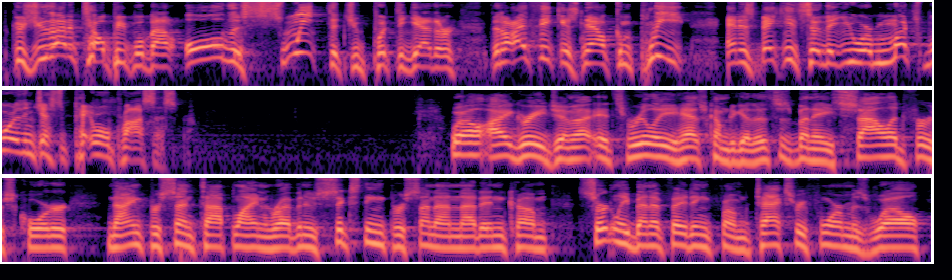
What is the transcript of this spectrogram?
because you got to tell people about all the suite that you put together that I think is now complete and is making it so that you are much more than just a payroll processor. Well, I agree, Jim. It really has come together. This has been a solid first quarter. 9% top line revenue, 16% on net income, certainly benefiting from tax reform as well.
